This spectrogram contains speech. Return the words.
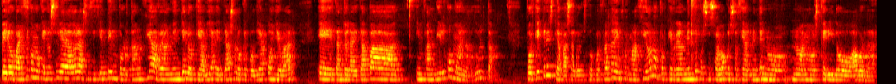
pero parece como que no se le ha dado la suficiente importancia a realmente lo que había detrás o lo que podía conllevar eh, tanto en la etapa infantil como en la adulta. ¿Por qué crees que ha pasado esto? ¿Por falta de información o porque realmente pues, es algo que socialmente no, no hemos querido abordar?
